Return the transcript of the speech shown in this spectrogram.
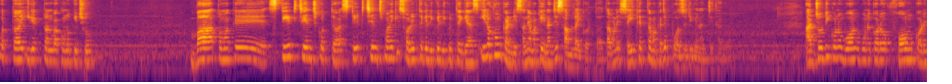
করতে হয় ইলেকট্রন বা কোনো কিছু, বা তোমাকে স্টেট চেঞ্জ করতে হয়। স্টেট চেঞ্জ মানে কি? সলিড থেকে লিকুইড লিকুইড থেকে গ্যাস এরকম কন্ডিশানে আমাকে এনার্জি সাপ্লাই করতে হয়। তার মানে সেই ক্ষেত্রে আমার কাছে পজিটিভ এনার্জি থাকবে। আর যদি কোনো বন্ড মনে করো ফর্ম করে,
